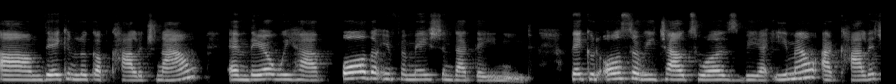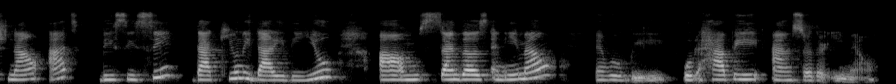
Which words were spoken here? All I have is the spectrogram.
Um, they can look up college now and there we have all the information that they need. They could also reach out to us via email at college now at bcc.cuny.edu um, send us an email and we'll be we'll happy answer their email.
